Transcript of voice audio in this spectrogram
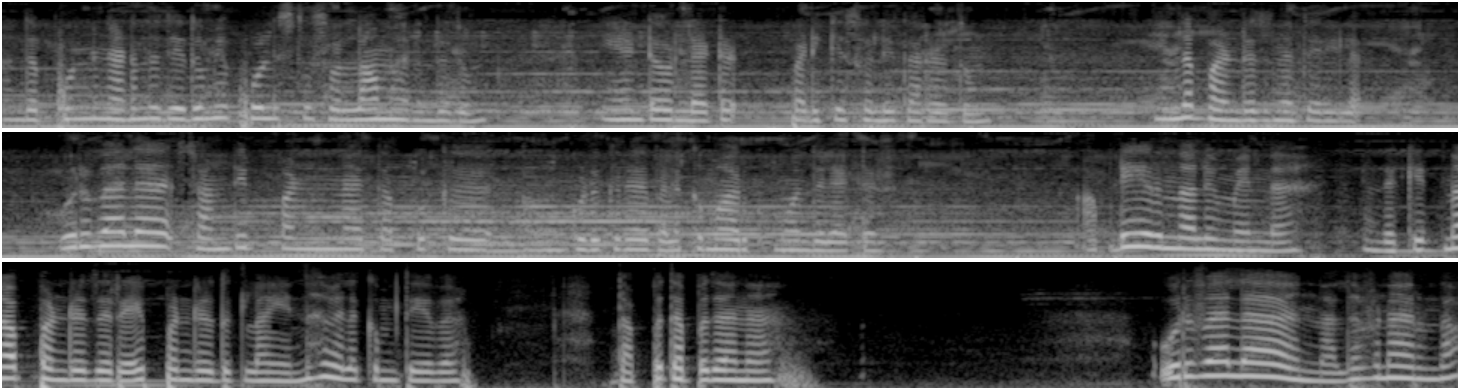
அந்த பொண்ணு நடந்தது எதுவுமே போலீஸ்கிட்ட சொல்லாமல் இருந்ததும் என்கிட்ட ஒரு லெட்டர் படிக்க சொல்லி தர்றதும் என்ன பண்ணுறதுன்னு தெரியல. ஒருவேளை சந்தீப் பண்ண தப்புக்கு அவன் கொடுக்குற விளக்கமாக இருக்குமோ அந்த லெட்டர் அப்படியே இருந்தாலும் என்ன? இந்த கிட்னாப் பண்ணுறது ரேப் பண்ணுறதுக்கெலாம் என்ன விளக்கம் தேவை? தப்பு தப்பு தானே? ஒருவேளை நல்லவனாக இருந்தா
